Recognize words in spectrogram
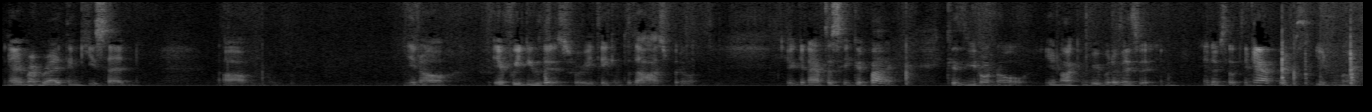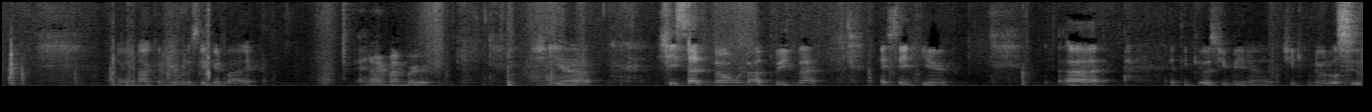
and I remember I think he said, um, you know, if we do this where we take him to the hospital, you're gonna have to say goodbye, because you don't know. You're not gonna be able to visit him, and if something happens, you don't know, you know you're not gonna be able to say goodbye. And I remember she uh she said no, we're not doing that. I stayed here. Uh I think she made a chicken noodle soup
